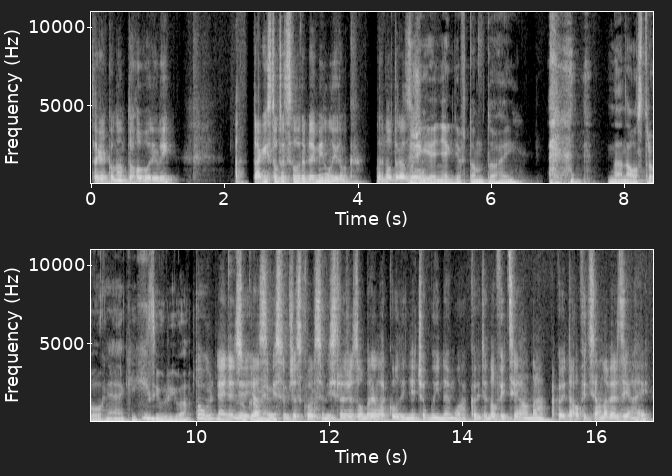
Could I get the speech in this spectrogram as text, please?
tak ako nám to hovorili. A takisto to chcel robiť aj minulý rok. Len odrazu... Žije niekde v tomto, hej. na, na ostrovoch nejakých si užíva. To, nie, nie, nie. Ja si myslím, že skôr si myslia, že zomrela kvôli niečomu inému, ako je, ten oficiálna, ako je tá oficiálna verzia, hej.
